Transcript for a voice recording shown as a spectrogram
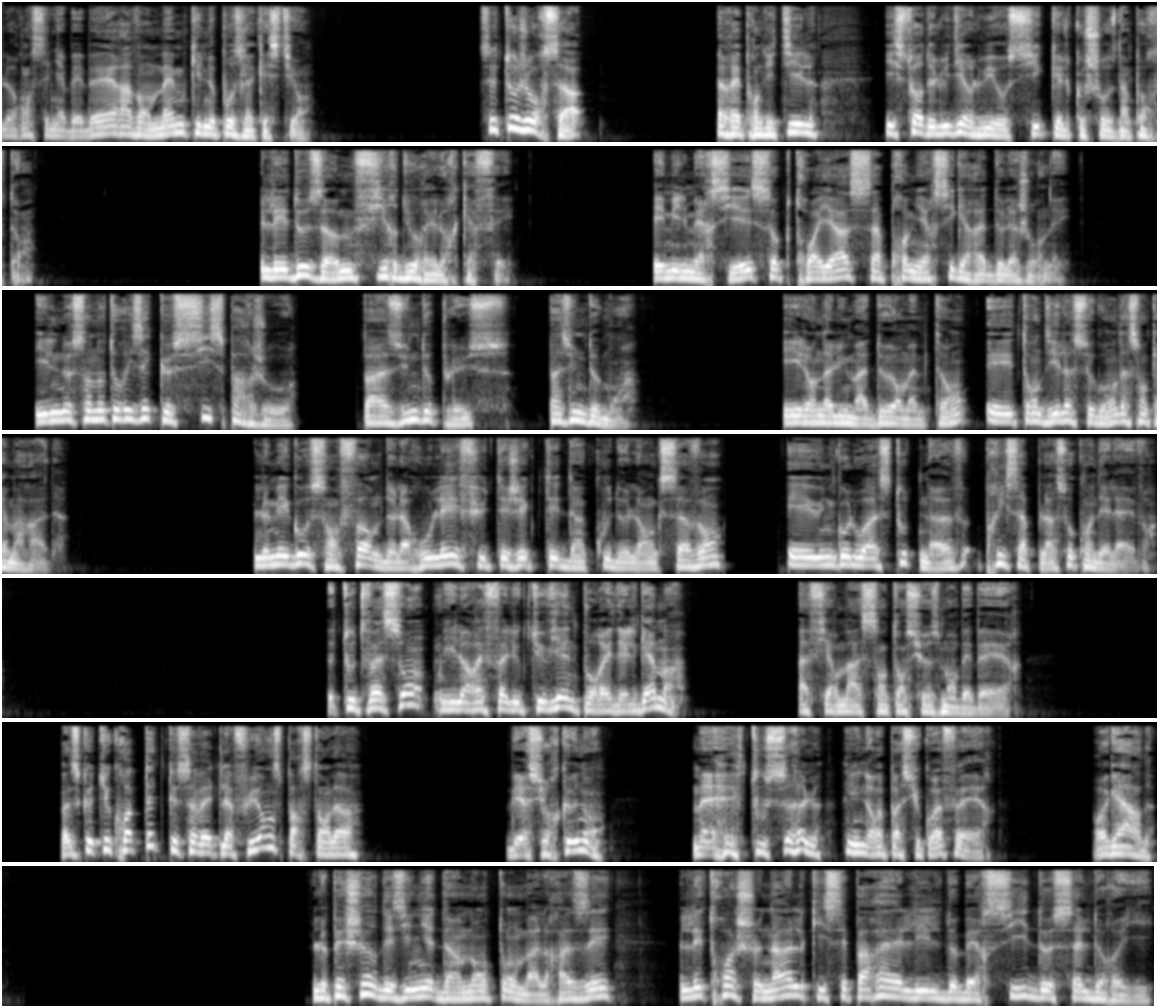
le renseigna Bébert avant même qu'il ne pose la question. C'est toujours ça, répondit-il, histoire de lui dire lui aussi quelque chose d'important. Les deux hommes firent durer leur café. Émile Mercier s'octroya sa première cigarette de la journée. Il ne s'en autorisait que six par jour, pas une de plus, pas une de moins. Il en alluma deux en même temps et tendit la seconde à son camarade. Le mégot sans forme de la roulée fut éjecté d'un coup de langue savant, et une gauloise toute neuve prit sa place au coin des lèvres. De toute façon, il aurait fallu que tu viennes pour aider le gamin, affirma sentencieusement Bébert. Parce que tu crois peut-être que ça va être l'affluence par ce temps-là? Bien sûr que non. Mais tout seul, il n'aurait pas su quoi faire. Regarde. Le pêcheur désignait d'un menton mal rasé l'étroit chenal qui séparait l'île de Bercy de celle de Reuilly.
